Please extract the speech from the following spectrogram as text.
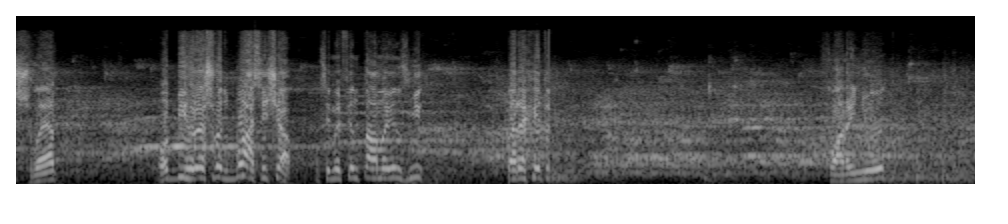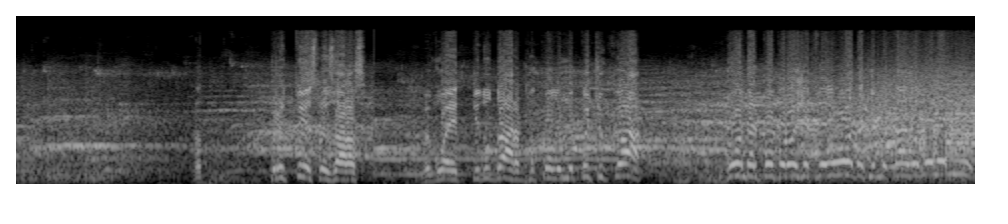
Швед. Обігрує Швед Басіча. Цими фінтами він зміг перехитрити. Фаренюк. Притисли зараз. Виводять під удар Миколу Микотюка. Бондар по порожніх воротах і Михайло Волянюк.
